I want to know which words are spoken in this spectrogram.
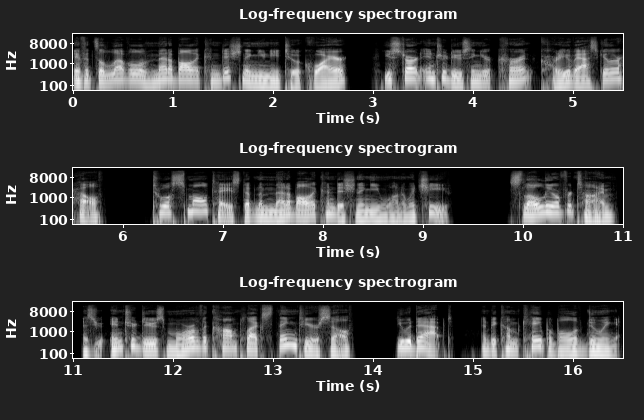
If it's a level of metabolic conditioning you need to acquire, you start introducing your current cardiovascular health to a small taste of the metabolic conditioning you want to achieve. Slowly over time, as you introduce more of the complex thing to yourself, you adapt and become capable of doing it.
